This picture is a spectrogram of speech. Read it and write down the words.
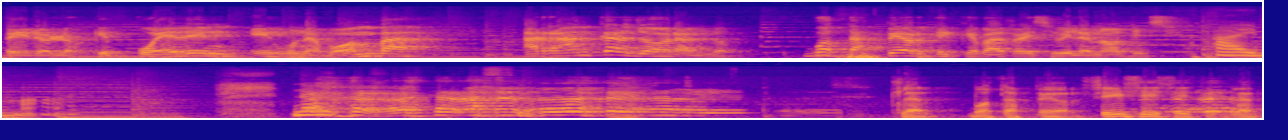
pero los que pueden es una bomba, arrancar llorando. Vos estás peor que el que va a recibir la noticia. Ay, ma. No, Claro, vos estás peor. Sí, sí, sí, está claro.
